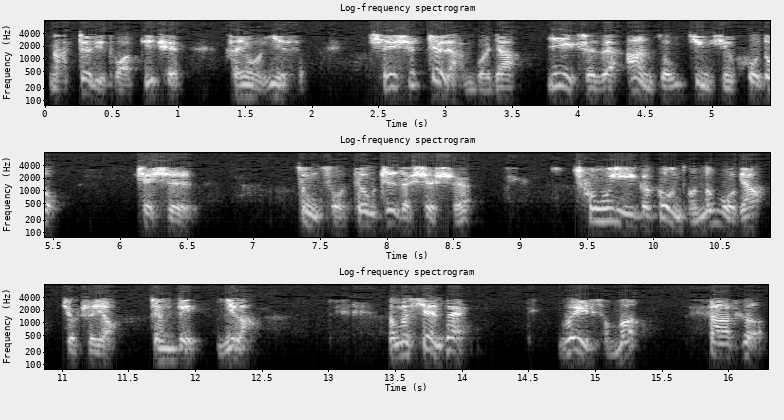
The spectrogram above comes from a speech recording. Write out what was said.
那这里头啊的确很有意思。其实这两个国家一直在暗中进行互动，这是众所周知的事实。出于一个共同的目标，就是要针对伊朗。那么现在为什么沙特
